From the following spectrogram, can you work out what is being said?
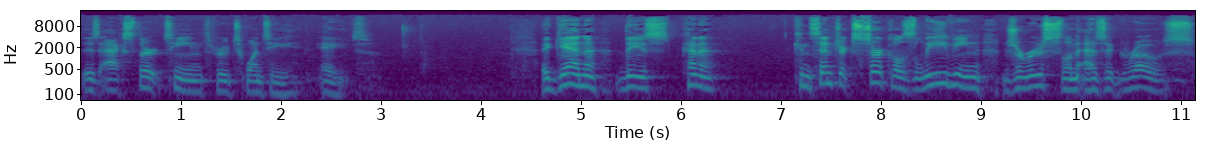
is Acts 13 through 28. Again, these kind of concentric circles leaving Jerusalem as it grows.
